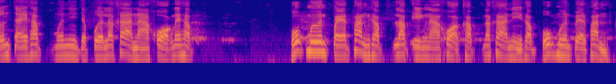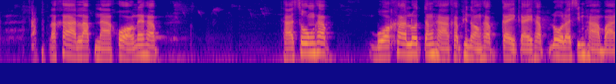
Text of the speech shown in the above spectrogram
สนใจครับเมื่อนี้จะเปิดราคาหนาคอกเลยครับหกหมื่นแปดพันครับ รับเองหนาคอกครับ ราคานี่ครับหกหมื่นแปดพันราคารับหนาคอกเลยครับถ้าทรงครับบวกค่ารถตั้งหากครับพี่น้องครับ ไก่ไก่ครับ โลละสิบห้าบาท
